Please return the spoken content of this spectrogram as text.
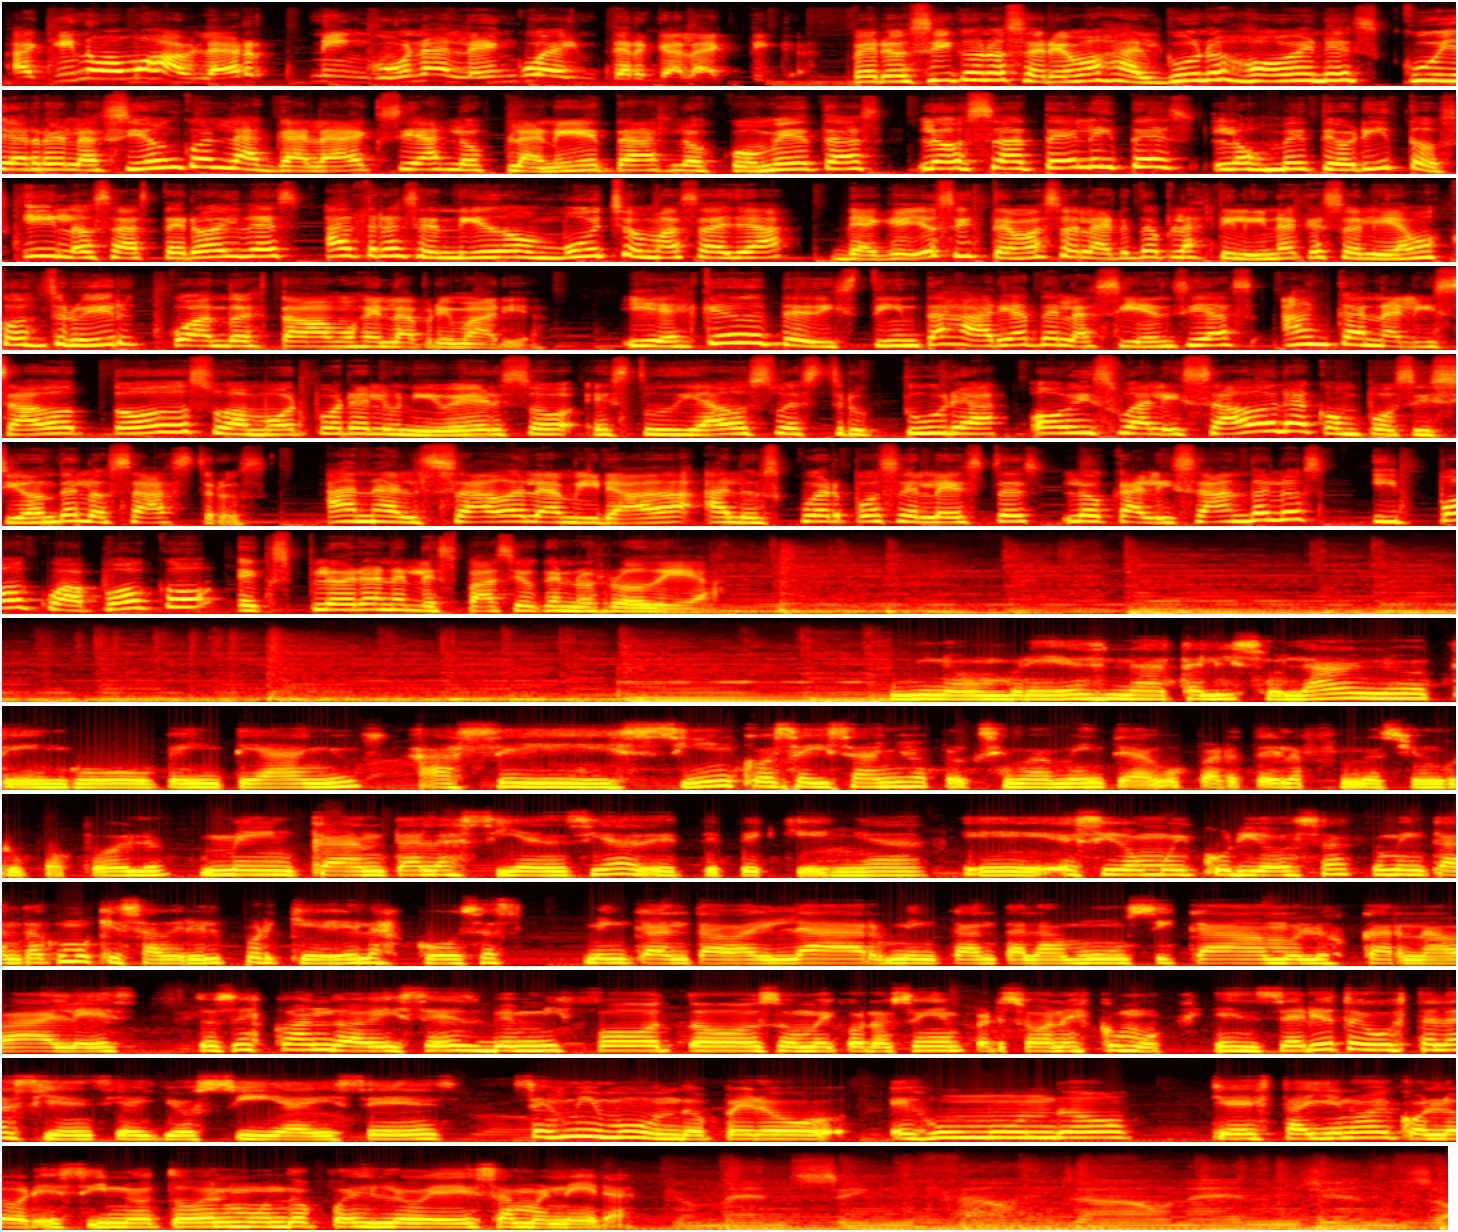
Aquí no vamos a hablar ninguna lengua intergaláctica. Pero sí conoceremos a algunos jóvenes cuya relación con las galaxias, los planetas, los cometas, los satélites, los meteoritos y los asteroides ha trascendido mucho más allá de aquellos sistemas solares de plastilina que solíamos construir cuando estábamos en la primaria. Y es que desde distintas áreas de las ciencias han canalizado todo su amor por el universo, estudiado su estructura o visualizado la composición de los astros. Han alzado la mirada a los cuerpos celestes, localizándolos y poco a poco exploran el espacio que nos rodea. Mi nombre es Natalie Solano, tengo 20 años. Hace 5 o 6 años aproximadamente hago parte de la Fundación Grupo Apolo. Me encanta la ciencia desde pequeña. Eh, he sido muy curiosa. Me encanta como que saber el porqué de las cosas. Me encanta bailar, me encanta la música, amo los carnavales. Entonces cuando a veces ven mis fotos o me conocen en persona es como, ¿en serio te gusta la ciencia? Y yo sí, ese es, ese es mi mundo, pero es un mundo que está lleno de colores y no todo el mundo pues lo ve de esa manera.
